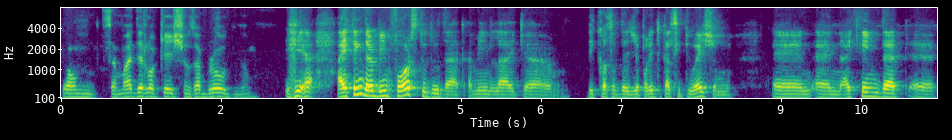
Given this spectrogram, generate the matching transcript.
from some other locations abroad. No? Yeah, I think they're being forced to do that. I mean, like um, because of the geopolitical situation, and and I think that uh,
